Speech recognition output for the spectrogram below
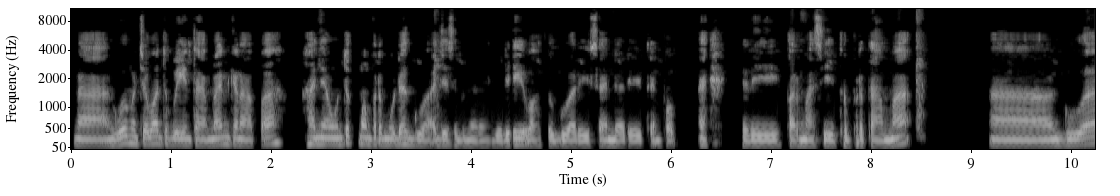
nah gue mencoba untuk bikin timeline kenapa hanya untuk mempermudah gue aja sebenarnya jadi waktu gue resign dari tempo eh dari farmasi itu pertama uh, gue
